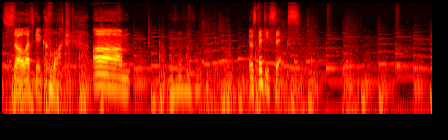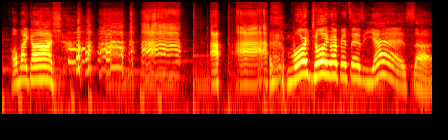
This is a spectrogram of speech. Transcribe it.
so let's get good luck. Um, it was 56. Oh my gosh! More joy references, yes! Uh,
